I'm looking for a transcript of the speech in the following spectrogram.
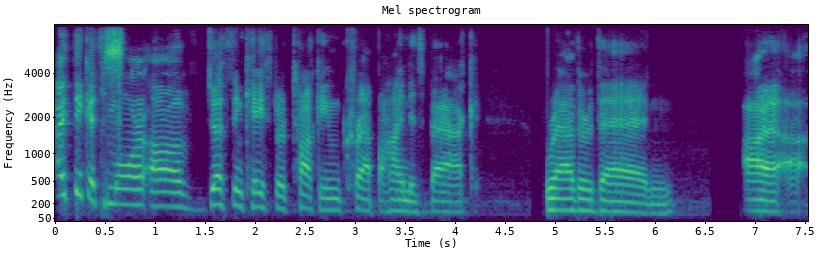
I think it's more of just in case they're talking crap behind his back rather than uh,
